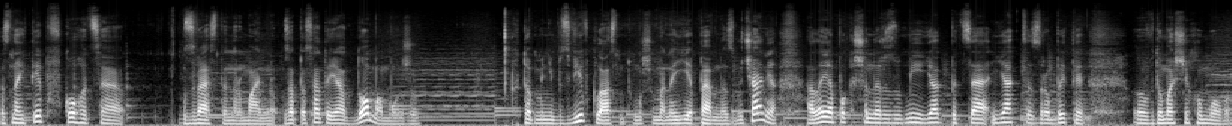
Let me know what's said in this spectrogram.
знайти, в кого це звести нормально? Записати я вдома можу. Хто б мені б звів класно, тому що в мене є певне звучання, але я поки що не розумію, як би це, як це зробити в домашніх умовах.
